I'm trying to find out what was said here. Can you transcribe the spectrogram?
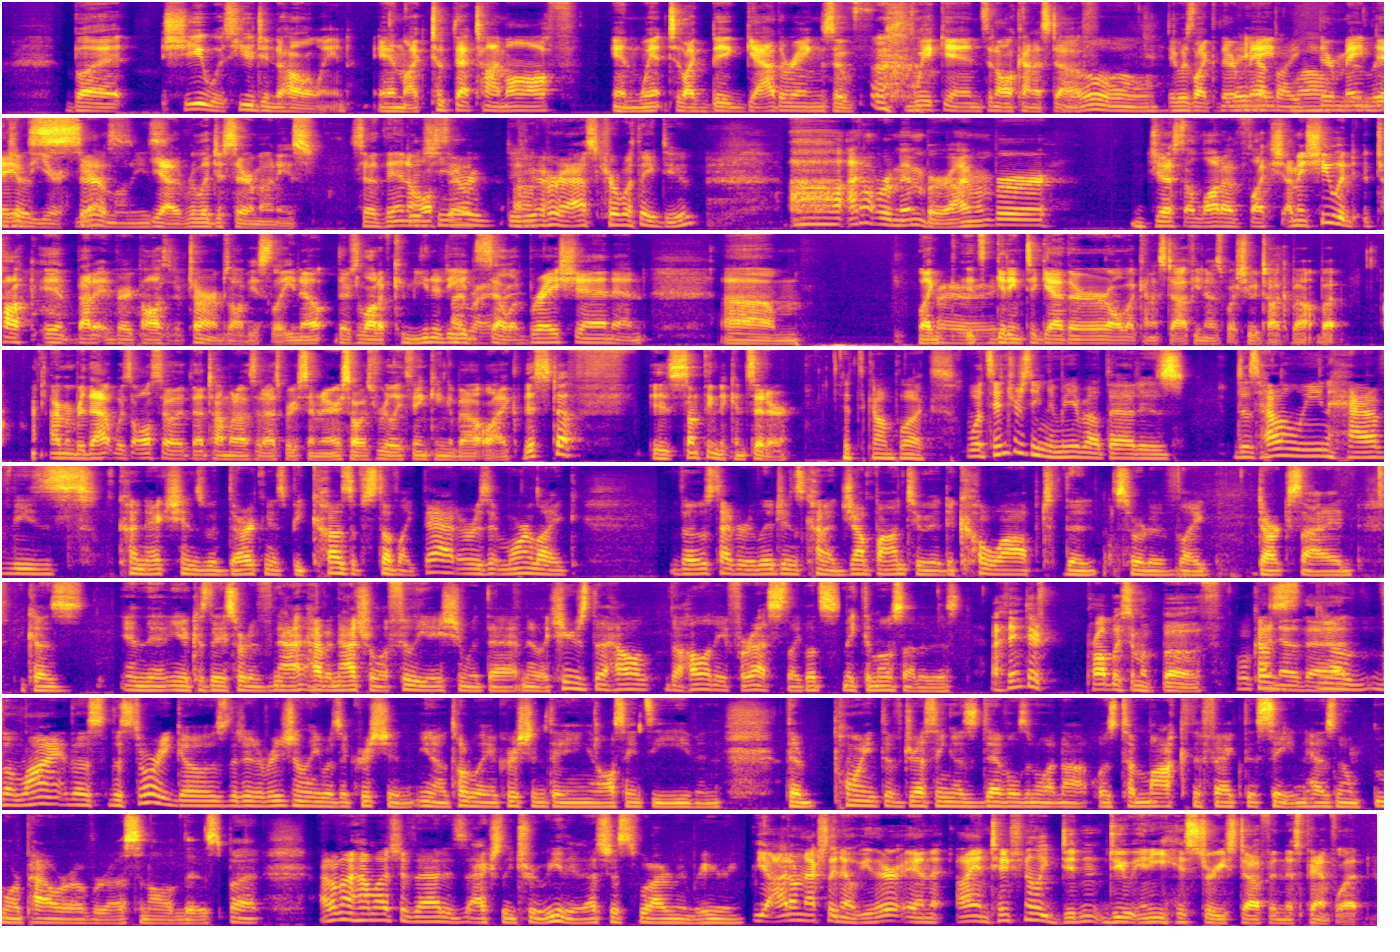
but she was huge into Halloween and like took that time off and went to like big gatherings of Wiccans and all kind of stuff. oh, It was like their had, main like, their main day of the year. Yes. ceremonies. Yeah, religious ceremonies. So then did also she ever? Did you uh, ever ask her what they do? uh, I don't remember. I remember just a lot of like. I mean, she would talk about it in very positive terms. Obviously, you know, there's a lot of community Right, and right, right. celebration and, um, like Right, it's getting together, all that kind of stuff. You know, is what she would talk about. But I remember that was also at that time when I was at Asbury Seminary. So I was really thinking about like this stuff is something to consider. It's complex. What's interesting to me about that is does Halloween have these connections with darkness because of stuff like that? Or is it more like those type of religions kind of jump onto it to co-opt the sort of like dark side because and then you know because they sort of na- have a natural affiliation with that and they're like here's the hell the holiday for us. Like let's make the most out of this. I think there's probably some of both. well, because I know that. you know the line, the the story goes that it originally was a Christian, you know, totally a Christian thing, and All Saints Eve, and the point of dressing as devils and whatnot was to mock the fact that Satan has no more power over us and all of this. But I don't know how much of that is actually true either. That's just what I remember hearing. Yeah, I don't actually know either, and I intentionally didn't do any history stuff in this pamphlet,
